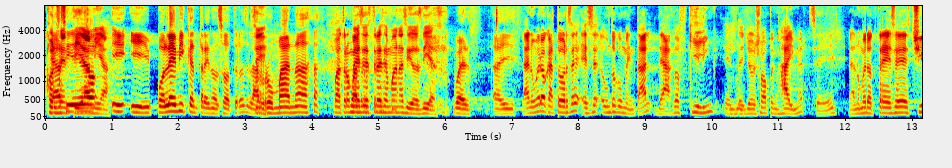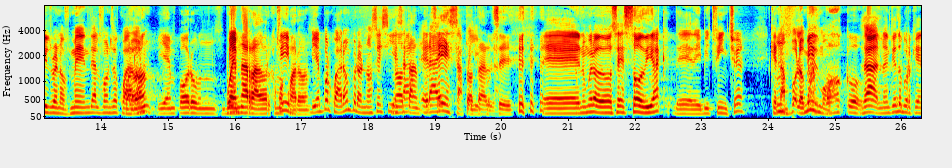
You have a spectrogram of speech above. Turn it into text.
Consentida mía. Y, y polémica entre nosotros, la Sí. rumana. Cuatro meses, tres semanas y dos días. Bueno, ahí La número 14 es un documental, The Act of Killing, el de Joshua Oppenheimer. sí. La número 13 es Children of Men de Alfonso Cuarón. Cuarón, bien por un buen Bien- narrador como sí, Cuarón. Bien por Cuarón, pero no sé si No esa tanto, era sí. esa película. Total, sí. Eh, número 12 es Zodiac de David Fincher. Que tampoco, lo mismo. Tampoco. O sea, no entiendo por qué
